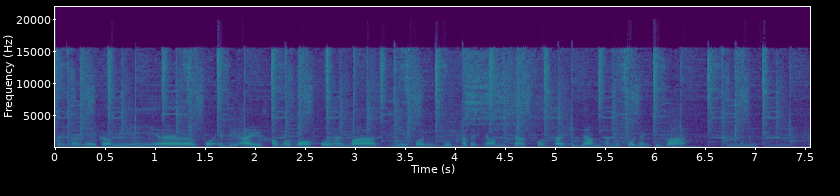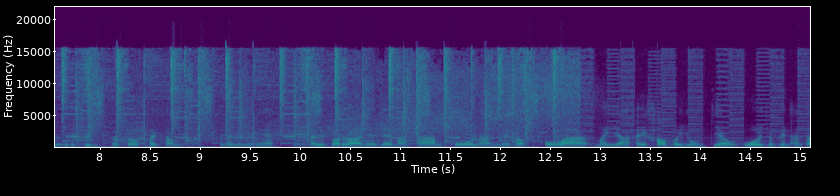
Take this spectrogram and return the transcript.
จากนั้นเนี่ยก็มีเอ่อพวก FBI เข้ามาบอกโคนันว่ามีคนถูกฆาตกรรมจากพวกชายชุดดำทำให้โคนันคิดว่านี่มันเกิดอะไรขึ้น แล้วก็ใครทำแล้วหลังจากนั้นเนี่ยไฮบาระเนี่ยได้มาห้ามโคนันนะครับ เพราะว่าไม่อยากให้เข้าไปยุ่งเกี่ยวกลัวจะเป็นอันต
